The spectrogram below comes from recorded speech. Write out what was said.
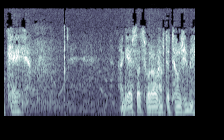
Okay. I guess that's what I'll have to tell Jimmy.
